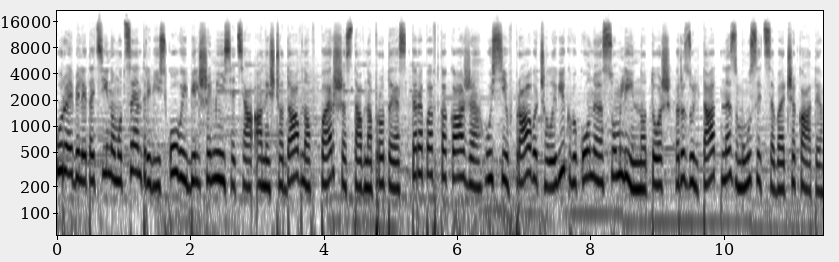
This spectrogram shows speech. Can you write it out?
У реабілітаційному центрі військовий більше місяця, а нещодавно вперше став на протез. Терапевтка каже, усі вправи чоловік виконує сумлінно, тож результат не змусить себе чекати.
